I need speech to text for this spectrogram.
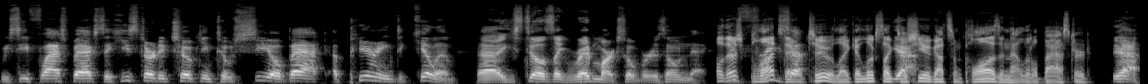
We see flashbacks that he started choking Toshio back, appearing to kill him. Uh, he still has like red marks over his own neck. Oh, there's blood there out- too. Like, it looks like Yeah. Toshio got some claws in that little bastard. Yeah,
